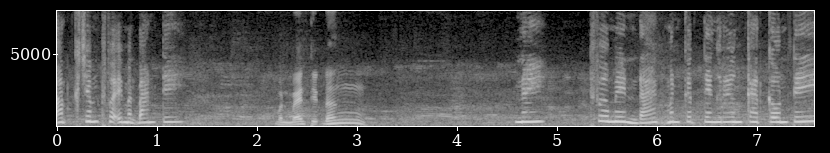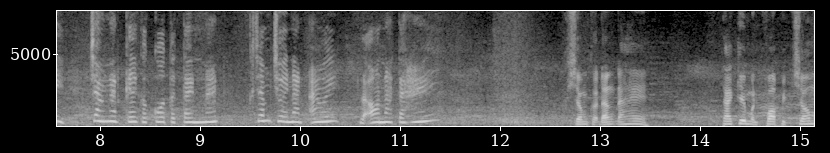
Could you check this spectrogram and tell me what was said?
អត់ខ្ញុំធ្វើអីមិនបានទេមិនមែនទីដឹងណែ ធ្វើមែនដាកមិនគិតទាំងរឿងកាត់កូនទេចង់ណាត់គេក៏គួរតែទៅណាត់ខ្ញុំជួយណាត់ឲ្យល្អណាស់ទៅហើយខ្ញុំក៏ដឹងដែរតែគេមិនខ្វល់ពីខ្ញុំ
